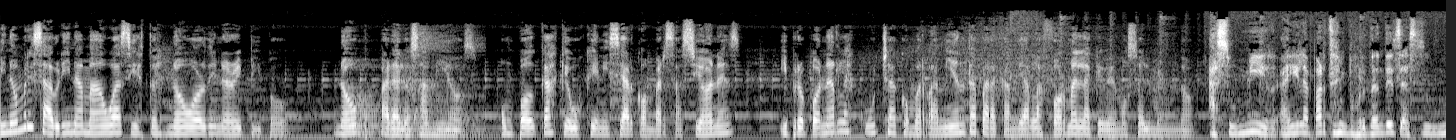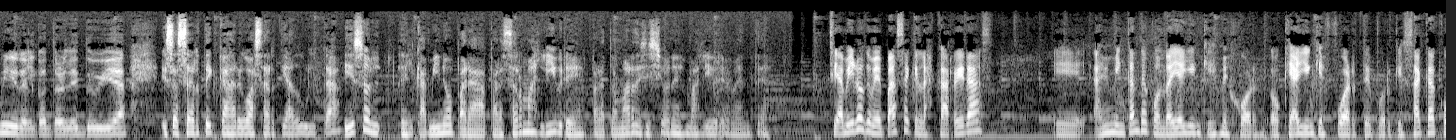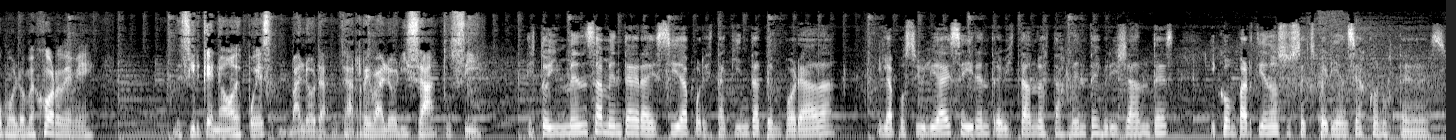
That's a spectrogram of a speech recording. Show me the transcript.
Mi nombre es Sabrina Maguas y esto es No Ordinary People, Nope para los amigos, un podcast que busca iniciar conversaciones y proponer la escucha como herramienta para cambiar la forma en la que vemos el mundo. Asumir, ahí la parte importante es asumir el control de tu vida, es hacerte cargo, hacerte adulta. Y eso es el camino para, para ser más libre, para tomar decisiones más libremente. Sí, a mí lo que me pasa es que en las carreras eh, a mí me encanta cuando hay alguien que es mejor o que alguien que es fuerte porque saca como lo mejor de mí. Decir que no después valora, o sea, revaloriza tu sí. Estoy inmensamente agradecida por esta quinta temporada y la posibilidad de seguir entrevistando a estas mentes brillantes y compartiendo sus experiencias con ustedes.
